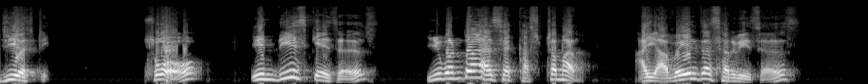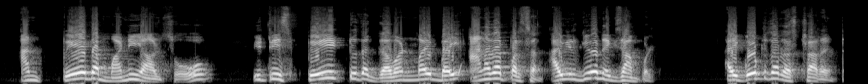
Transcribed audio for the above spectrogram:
GST. So, in these cases, even though as a customer I avail the services and pay the money also, it is paid to the government by another person. I will give an example. I go to the restaurant.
